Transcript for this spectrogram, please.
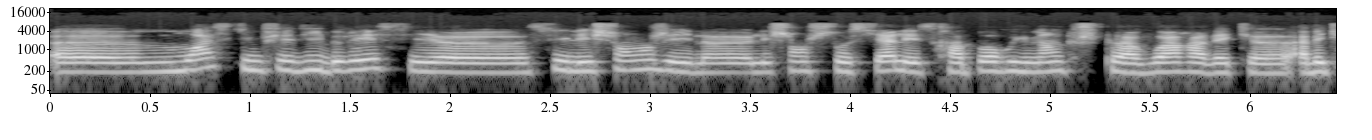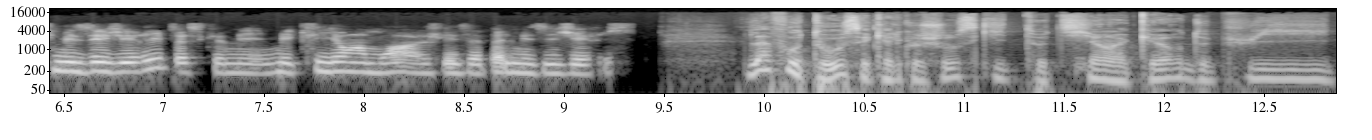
moi, ce qui me fait vibrer, c'est l'échange et l'échange social et ce rapport humain que je peux avoir avec, avec mes égéries, parce que mes, mes, clients à moi, je les appelle mes égéries. La photo, c'est quelque chose qui te tient à cœur depuis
